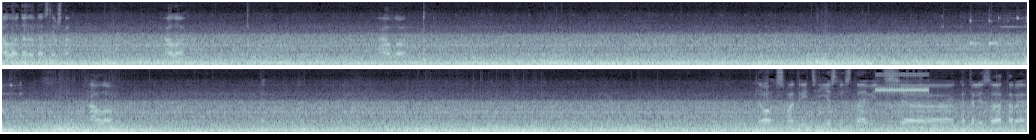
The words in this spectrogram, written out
Алло, да-да-да, слышно? Алло. Алло. Да. Но смотрите, если ставить катализаторы,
